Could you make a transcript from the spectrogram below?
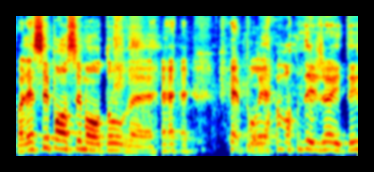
vais laisser passer mon tour euh, pour y avoir déjà été.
